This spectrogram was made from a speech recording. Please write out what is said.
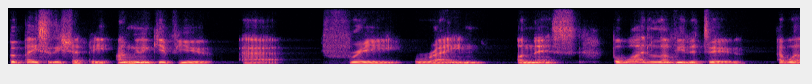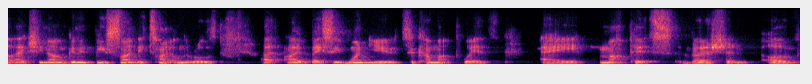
But basically, Sheppy, I'm going to give you uh, free reign on this. But what I'd love you to do uh, well, actually, no, I'm going to be slightly tight on the rules. I, I basically want you to come up with a Muppets version of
